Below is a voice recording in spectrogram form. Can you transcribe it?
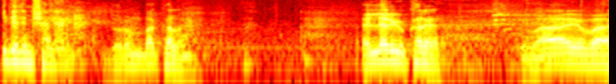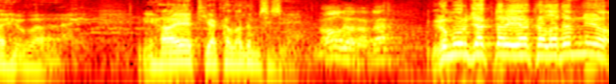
gidelim Şalerme. Durun bakalım. Eller yukarı. Vay vay vay. Nihayet yakaladım sizi. Ne oluyor orada? Yumurcakları yakaladım diyor.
